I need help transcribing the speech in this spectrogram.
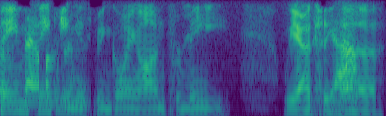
same 1,000 thinking has been going on for me. We actually Yeah. had a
